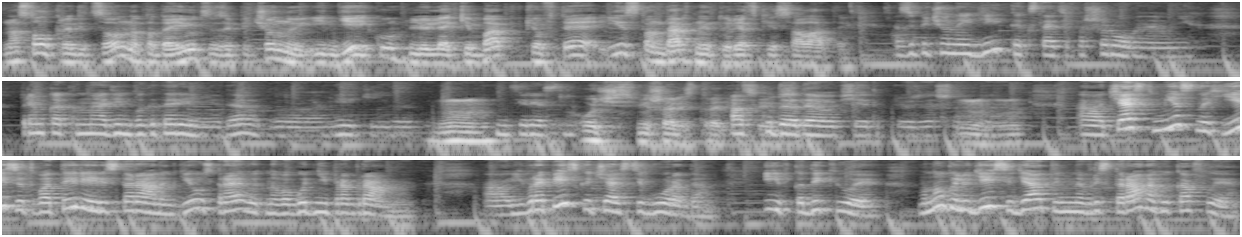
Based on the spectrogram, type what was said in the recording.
на стол традиционно подают запеченную индейку, люля-кебаб, кёфте и стандартные турецкие салаты. А запеченная индейка, кстати, фаршированная у них, Прям как на День Благодарения, да, в Америке и Mm. Интересно. Очень смешались традиции. Откуда, да, вообще это произошло? Mm-hmm. А, часть местных ездит в отели и рестораны, где устраивают новогодние программы. А, в европейской части города и в Кадыкюе много людей сидят именно в ресторанах и кафе.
